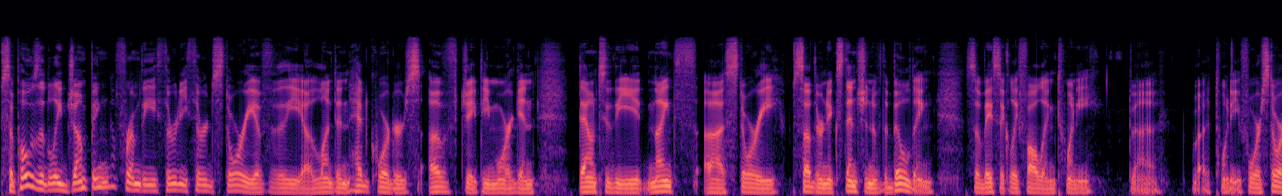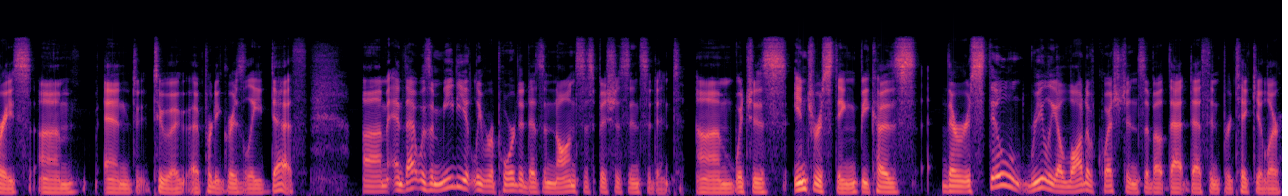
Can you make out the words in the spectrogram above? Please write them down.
supposedly jumping from the 33rd story of the uh, London headquarters of JP Morgan down to the ninth uh, story southern extension of the building. So basically falling 20, uh, uh, 24 stories um, and to a, a, pretty grisly death. Um, and that was immediately reported as a non suspicious incident, um, which is interesting because there is still really a lot of questions about that death in particular,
